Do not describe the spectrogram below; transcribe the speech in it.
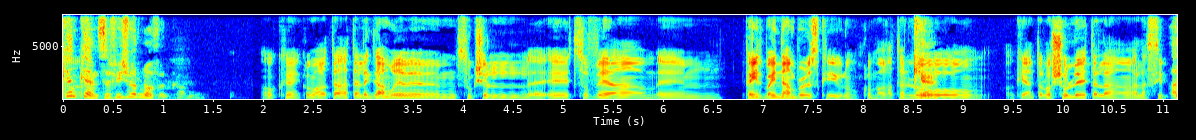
כן כן זה ויז'ואל נובל כאמור אוקיי, כלומר אתה, אתה לגמרי אה, סוג של אה, צובע אה, paint by numbers כאילו, כלומר אתה לא, כן. כן, אתה לא שולט על, ה, על הסיפור.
